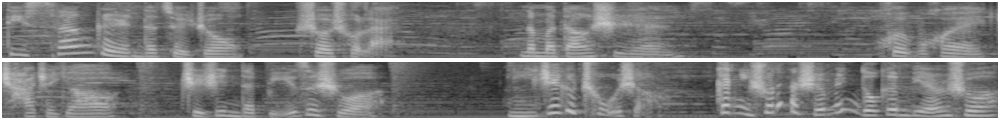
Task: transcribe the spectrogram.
第三个人的嘴中说出来，那么当事人会不会叉着腰指着你的鼻子说：“你这个畜生，跟你说点什么你都跟别人说？”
